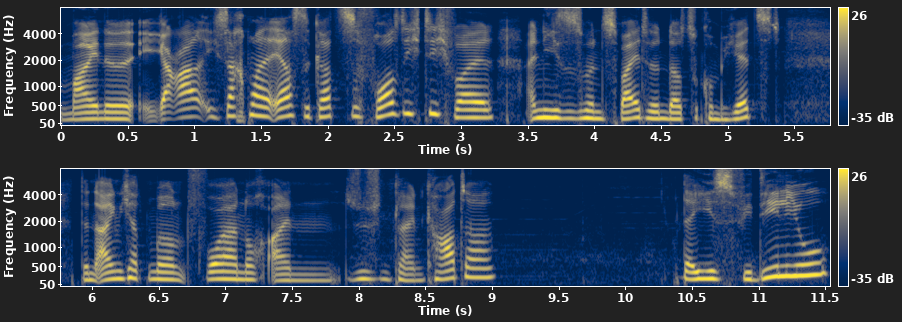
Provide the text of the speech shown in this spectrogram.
meine, ja, ich sag mal erste Katze vorsichtig, weil eigentlich ist es meine zweite, und dazu komme ich jetzt. Denn eigentlich hatten wir vorher noch einen süßen kleinen Kater. Der hieß Fidelio.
